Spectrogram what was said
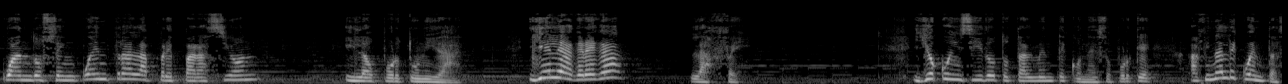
cuando se encuentra la preparación y la oportunidad. Y él le agrega la fe. Y yo coincido totalmente con eso, porque a final de cuentas,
